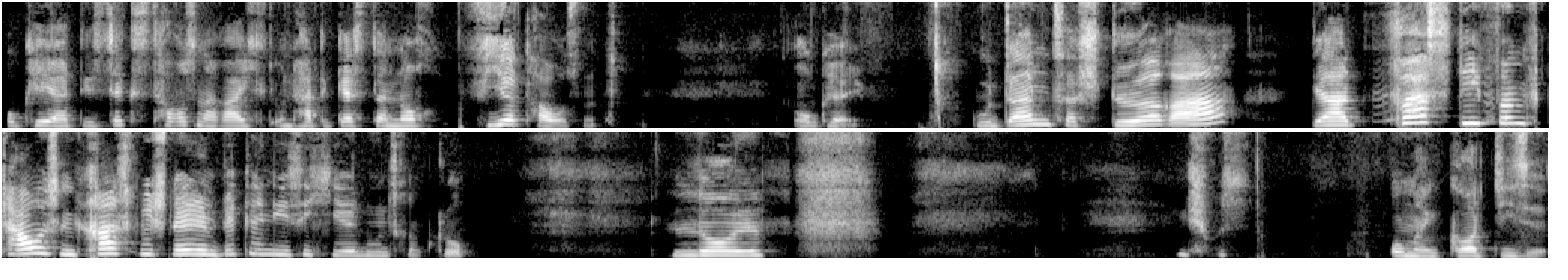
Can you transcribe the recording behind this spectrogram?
Okay, er hat die 6000 erreicht und hatte gestern noch 4000. Okay. Gut, dann Zerstörer. Der hat fast die 5000. Krass, wie schnell entwickeln die sich hier in unserem Club. Lol. Ich wusste. Oh mein Gott, diese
